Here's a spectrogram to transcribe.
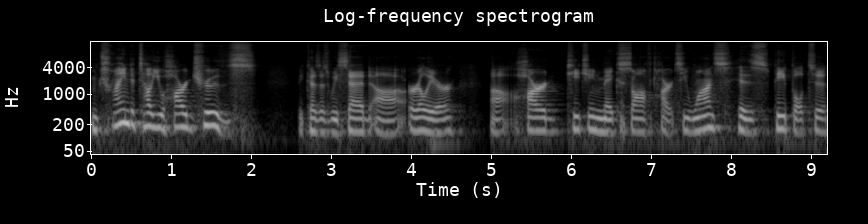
I'm trying to tell you hard truths, because as we said uh, earlier, uh, hard teaching makes soft hearts. He wants his people to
